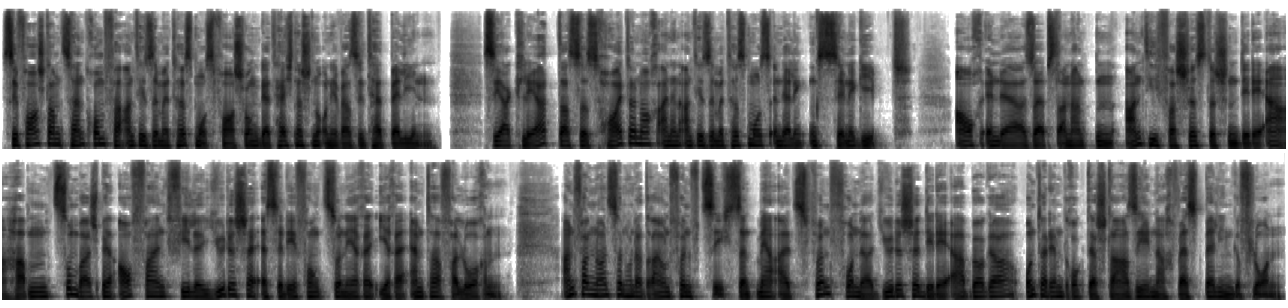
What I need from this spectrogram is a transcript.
Sie forscht am Zentrum für Antisemitismusforschung der Technischen Universität Berlin. Sie erklärt, dass es heute noch einen Antisemitismus in der linken Szene gibt. Auch in der selbsternannten antifaschistischen DDR haben zum Beispiel auffallend viele jüdische SED-Funktionäre ihre Ämter verloren. Anfang 1953 sind mehr als 500 jüdische DDR-Bürger unter dem Druck der Stasi nach West-Berlin geflohen.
